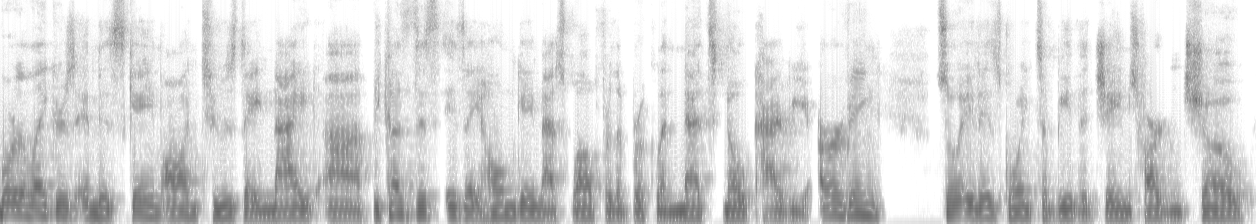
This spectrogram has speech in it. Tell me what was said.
for the Lakers in this game on Tuesday night uh, because this is a home game as well for the Brooklyn Nets. No Kyrie Irving. So it is going to be the James Harden show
